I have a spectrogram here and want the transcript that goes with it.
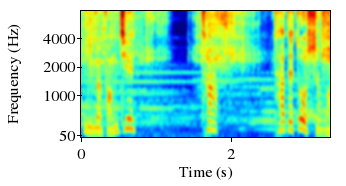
你们房间？他他在做什么？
